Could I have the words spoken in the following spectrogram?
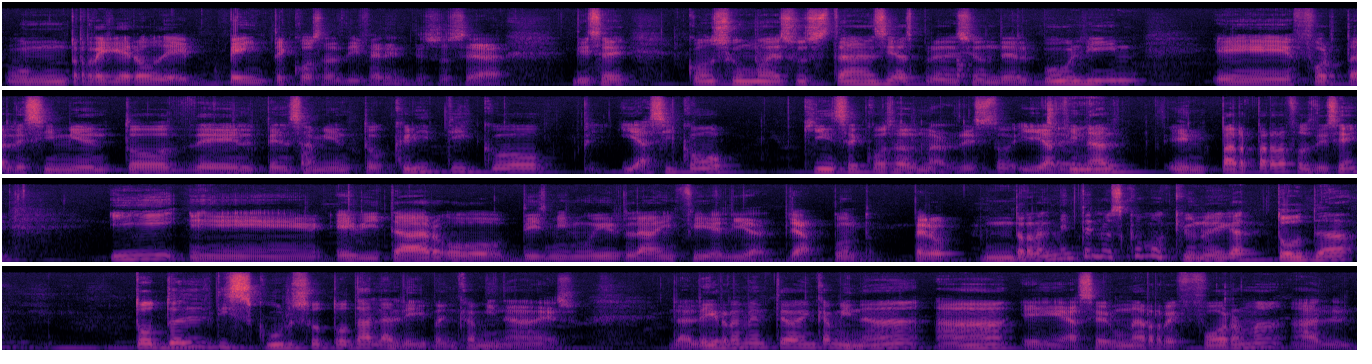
un reguero de 20 cosas diferentes. O sea, dice consumo de sustancias, prevención del bullying, eh, fortalecimiento del pensamiento crítico y así como 15 cosas más, ¿listo? Y al Sí. final, en par párrafos dice y eh, evitar o disminuir la infidelidad. Ya, punto. Pero realmente no es como que uno diga toda, todo el discurso, toda la ley va encaminada a eso. La ley realmente va encaminada a eh, hacer una reforma al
